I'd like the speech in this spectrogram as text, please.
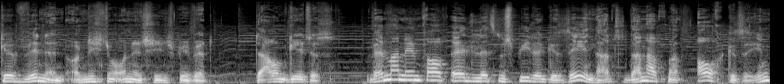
Gewinnen und nicht nur unentschieden spielen wird. Darum geht es. Wenn man den VfL die letzten Spiele gesehen hat, dann hat man auch gesehen,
